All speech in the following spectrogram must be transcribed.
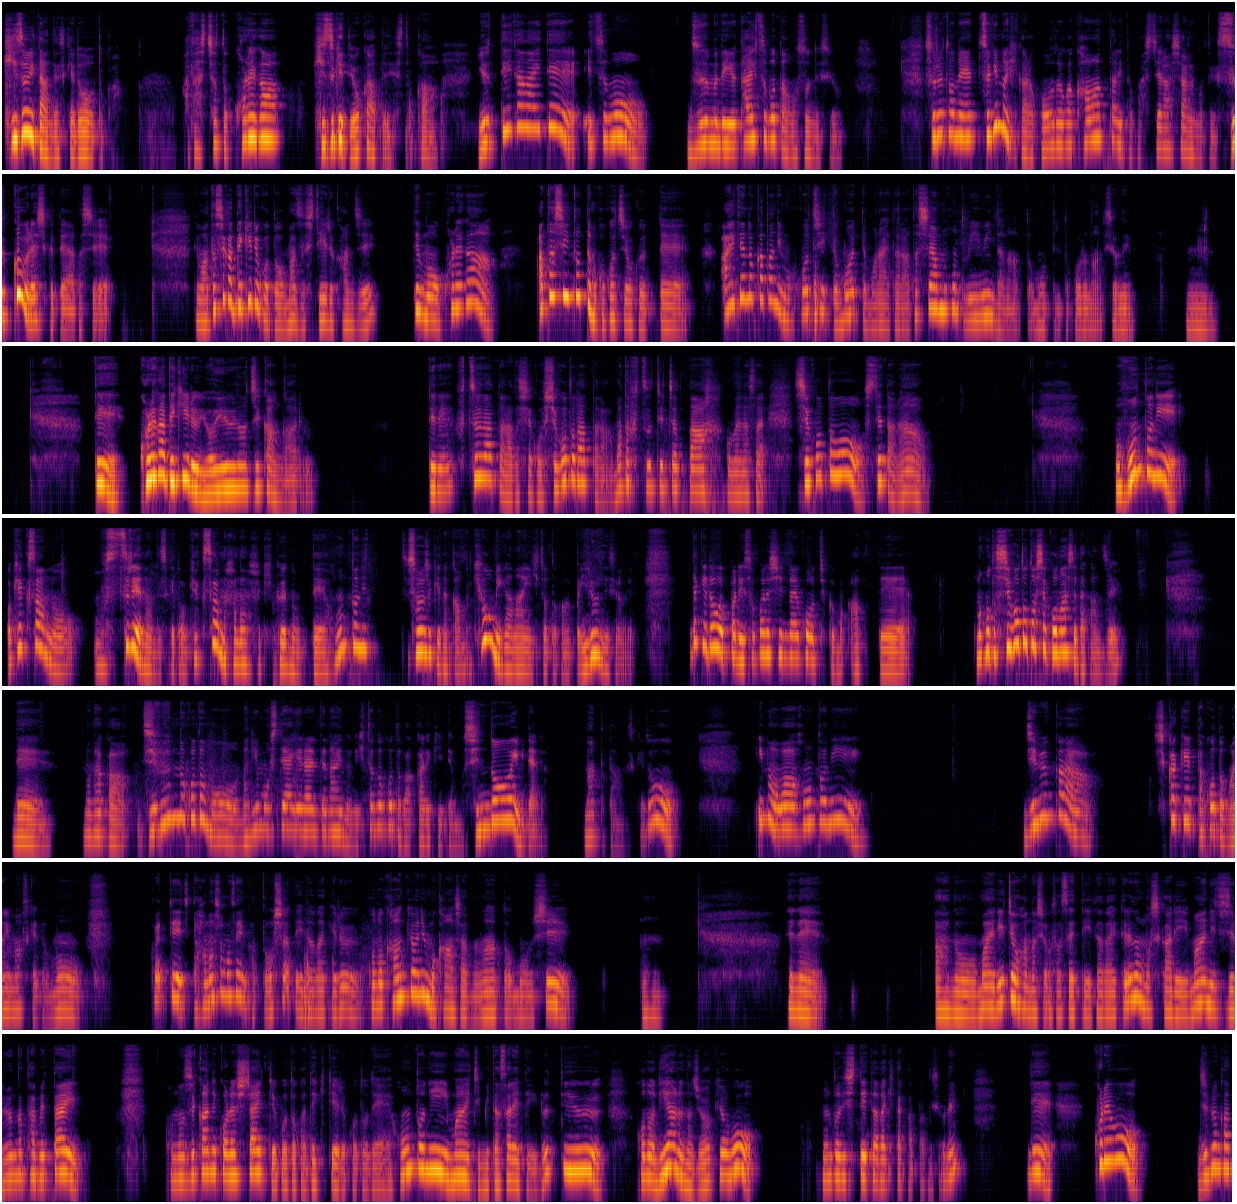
気づいたんですけど、とか、私ちょっとこれが気づけてよかったですとか、言っていただいて、いつも、ズームで言う退出ボタンを押すんですよ。するとね、次の日から行動が変わったりとかしてらっしゃるので、すっごい嬉しくて、私。でも私ができることをまずしている感じ。でも、これが、私にとっても心地よくって、相手の方にも心地いいって思ってもらえたら、私はもうほんとウィンウィンだなと思ってるところなんですよね。うん。で、これができる余裕の時間がある。でね、普通だったら私、こう仕事だったら、また普通って言っちゃった。ごめんなさい。仕事をしてたら、もう本当に、お客さんの、もう失礼なんですけど、お客さんの話を聞くのって、本当に正直なんか興味がない人とかもやっぱいるんですよね。だけど、やっぱりそこで信頼構築もあって、もうほんと仕事としてこなしてた感じ。で、もうなんか、自分のことも何もしてあげられてないのに、人のことばっかり聞いてもしんどいみたいな、なってたんですけど、今は本当に、自分から仕掛けたこともありますけども、こうやってちょっと話しませんかっておっしゃっていただける、この環境にも感謝だなと思うし、うん。でね、あの、毎日お話をさせていただいてるのもしかり、毎日自分が食べたい、この時間にこれしたいっていうことができていることで、本当に毎日満たされているっていう、このリアルな状況を本当に知っていただきたかったんですよね。で、これを自分が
